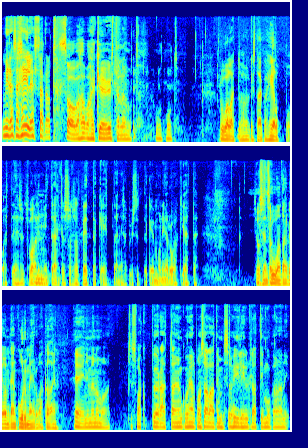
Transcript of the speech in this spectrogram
Mitä sä heille sanot? Se on vähän vaikea yhtälö, mutta mut, mut. Ruoanlaitto on oikeastaan aika helppoa, että ei se nyt vaadi mm. mitään. Että jos osaat vettä keittää, niin sä pystyt tekemään monia ruokia. Että jos sen sä... ruoan tarvitse olla mitään kurmea ruokaa aina. Ei nimenomaan. Jos vaikka pyöräyttää jonkun helpon salaatin, missä on hiilihydraatti mukana, niin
